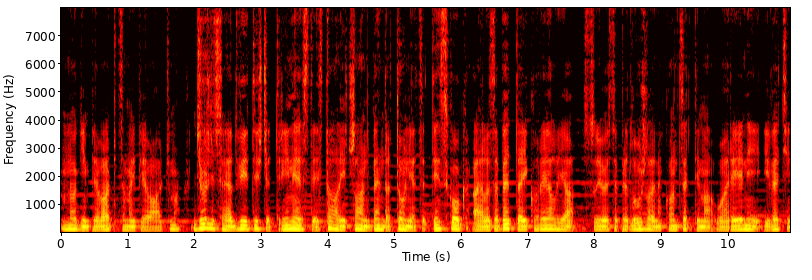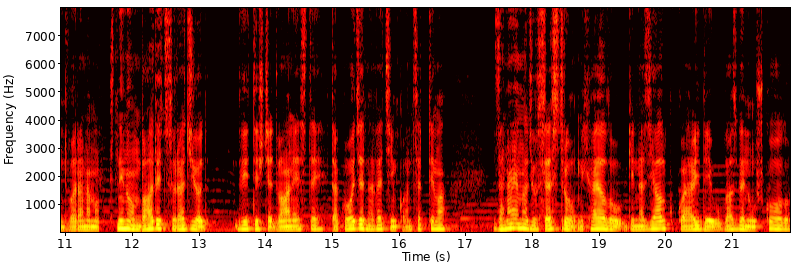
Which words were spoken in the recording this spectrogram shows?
mnogim pjevačicama i pjevačima. Đurđica je od 2013. stali član benda Tonija Cetinskog, a Elizabeta i Korelija su joj se predlužile na koncertima u areni i većim dvoranama. S Ninom Badić surađuju od 2012. također na većim koncertima, za najmlađu sestru Mihajlu, gimnazijalku koja ide u glazbenu školu,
